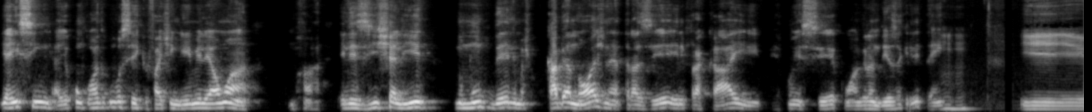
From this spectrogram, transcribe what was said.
E aí sim, aí eu concordo com você que o fighting game ele é uma, uma- ele existe ali no mundo dele, mas cabe a nós, né, trazer ele para cá e reconhecer com a grandeza que ele tem. Uhum. E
